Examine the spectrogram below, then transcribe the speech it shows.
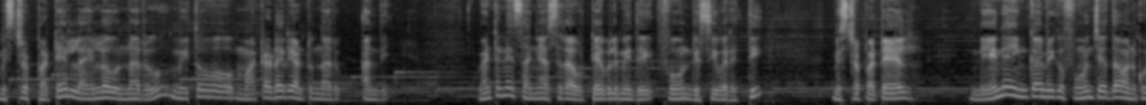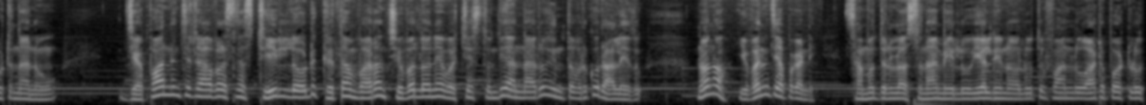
మిస్టర్ పటేల్ లైన్లో ఉన్నారు మీతో మాట్లాడాలి అంటున్నారు అంది. వెంటనే సన్యాసిరావు టేబుల్ మీద ఫోన్ రిసీవర్ ఎత్తి మిస్టర్ పటేల్ నేనే ఇంకా మీకు ఫోన్ చేద్దాం అనుకుంటున్నాను. జపాన్ నుంచి రావాల్సిన స్టీల్ లోడ్ క్రితం వారం చివర్లోనే వచ్చేస్తుంది అన్నారు ఇంతవరకు రాలేదు. నోనో ఇవన్నీ చెప్పకండి. సముద్రంలో సునామీలు ఎల్నినోలు తుఫాన్లు ఆటపోట్లు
